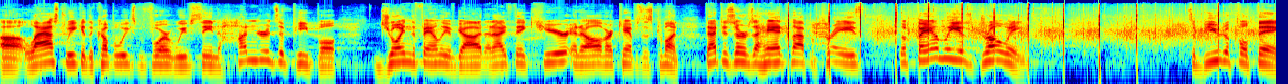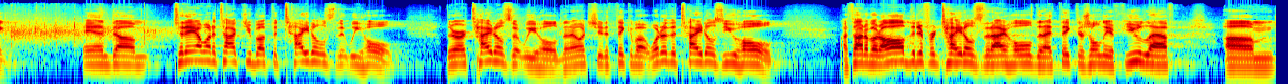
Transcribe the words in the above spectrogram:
uh, last week and the couple weeks before, we've seen hundreds of people join the family of God. And I think here and at all of our campuses, come on, that deserves a hand clap of praise. The family is growing. It's a beautiful thing. And um, today I want to talk to you about the titles that we hold. There are titles that we hold, and I want you to think about what are the titles you hold. I thought about all the different titles that I hold, and I think there's only a few left um,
